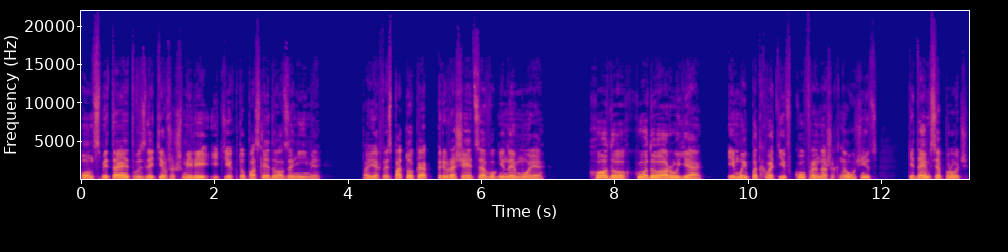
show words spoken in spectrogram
Он сметает взлетевших шмелей и тех, кто последовал за ними. Поверхность потока превращается в огненное море. «Ходу, ходу!» – ору я. И мы, подхватив кофры наших научниц, кидаемся прочь.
